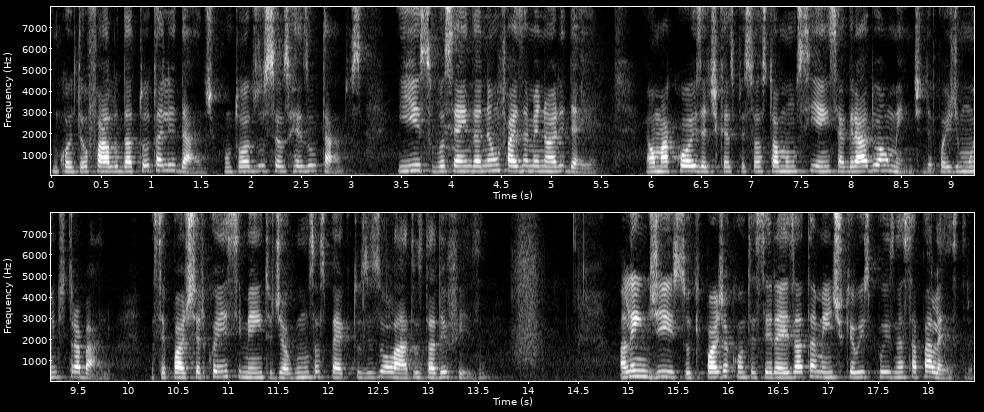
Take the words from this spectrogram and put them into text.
enquanto eu falo da totalidade, com todos os seus resultados. E isso você ainda não faz a menor ideia. É uma coisa de que as pessoas tomam ciência gradualmente, depois de muito trabalho. Você pode ter conhecimento de alguns aspectos isolados da defesa. Além disso, o que pode acontecer é exatamente o que eu expus nessa palestra.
